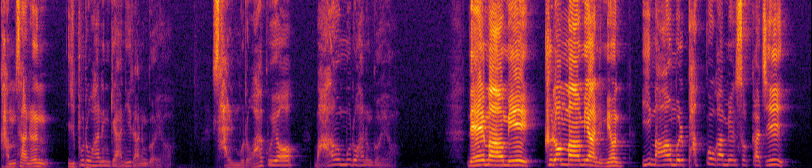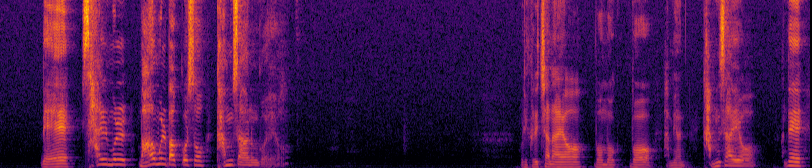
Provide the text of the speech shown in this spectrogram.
감사는 입으로 하는 게 아니라는 거예요. 삶으로 하고요. 마음으로 하는 거예요. 내 마음이 그런 마음이 아니면 이 마음을 바꿔가면서까지 내 삶을, 마음을 바꿔서 감사하는 거예요. 우리 그렇잖아요. 뭐, 뭐, 뭐 하면 감사해요. 근데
